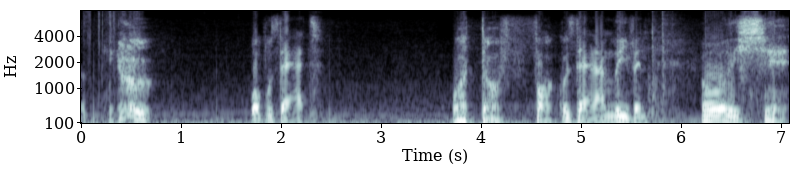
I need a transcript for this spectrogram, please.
Okay. what was that? What the fuck was that? I'm leaving. Holy shit.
